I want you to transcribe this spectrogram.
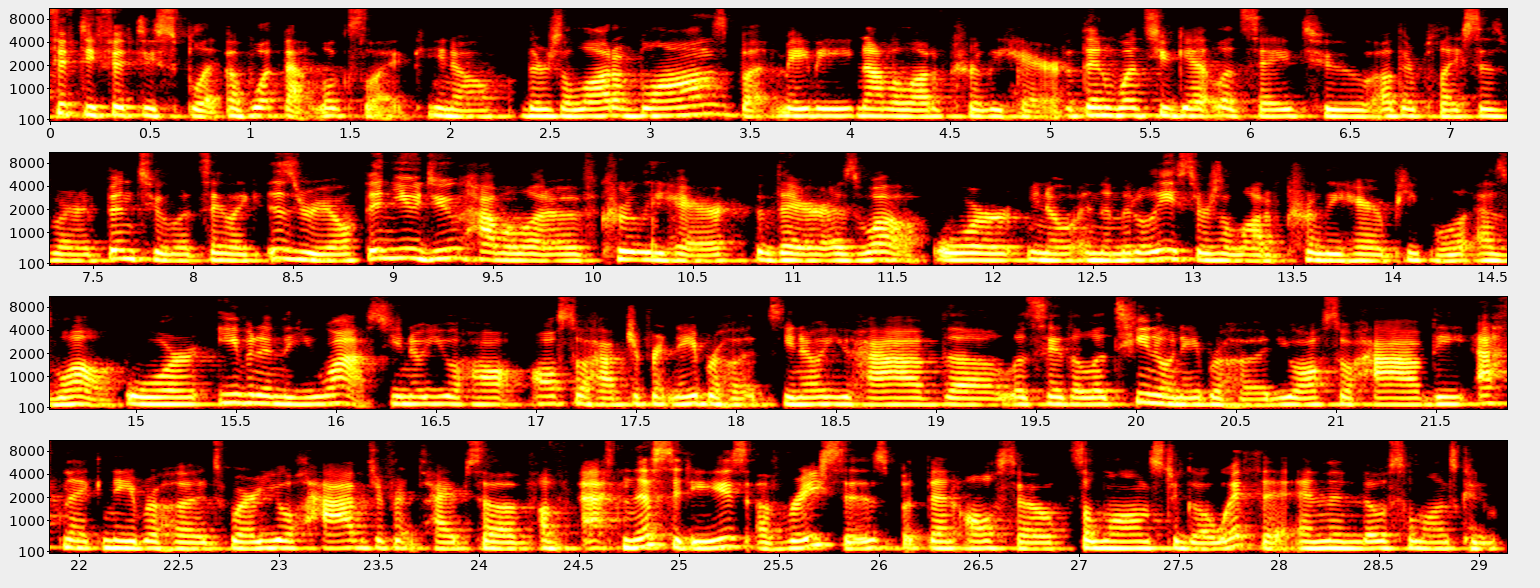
50 50 split of what that looks like. You know, there's a lot of blondes, but maybe not a lot of curly hair. But then once you get, let's say, to other places where I've been to, let's say like Israel, then you do have a lot of curly hair there as well. Or, you know, in the Middle East, there's a lot of curly hair people as well. Or even in the US, you know, you ha- also have different neighborhoods. You know, you have the, let's say, the Latino neighborhood. You also have the ethnic neighborhoods where you'll have different types of, of ethnicities, of races, but then also salons to go with it. And then those salons could,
